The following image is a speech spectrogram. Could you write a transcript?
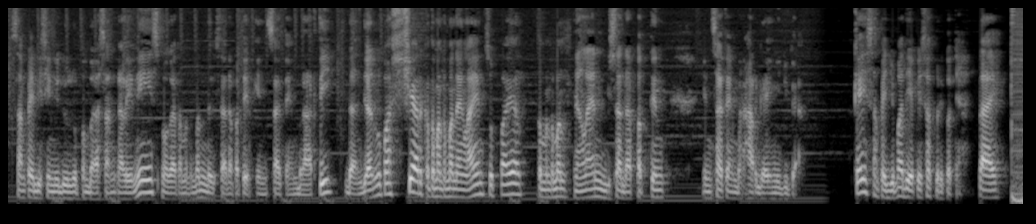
sampai di sini dulu pembahasan kali ini. Semoga teman-teman bisa dapetin insight yang berarti. Dan jangan lupa share ke teman-teman yang lain supaya teman-teman yang lain bisa dapetin insight yang berharga ini juga. Oke, sampai jumpa di episode berikutnya. Bye!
